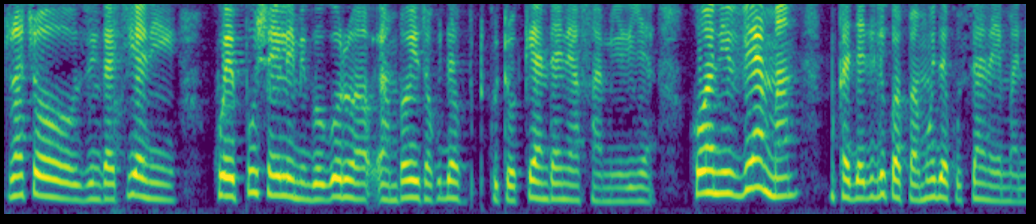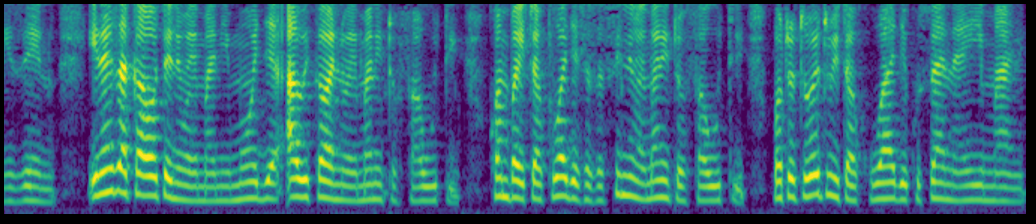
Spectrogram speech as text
tunachozingatia ni kuepusha ile migogoro ambayo itakuja kutokea ndani ya familia. Kwao ni vyema mkajadili kwa pamoja kuhusiana na imani zenu. Inaweza kawa wote ni waimani moja au ikawa ni waimani tofauti. Kwamba itakuwaje sasa si ni waimani tofauti? Watoto wetu itakuwaje kuhusiana na hii imani?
